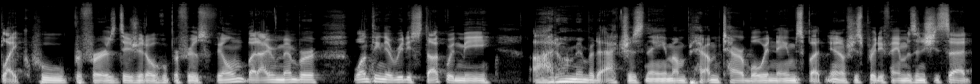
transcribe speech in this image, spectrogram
like who prefers digital, who prefers film. But I remember one thing that really stuck with me. uh, I don't remember the actress name. I'm I'm terrible with names, but you know she's pretty famous, and she said,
